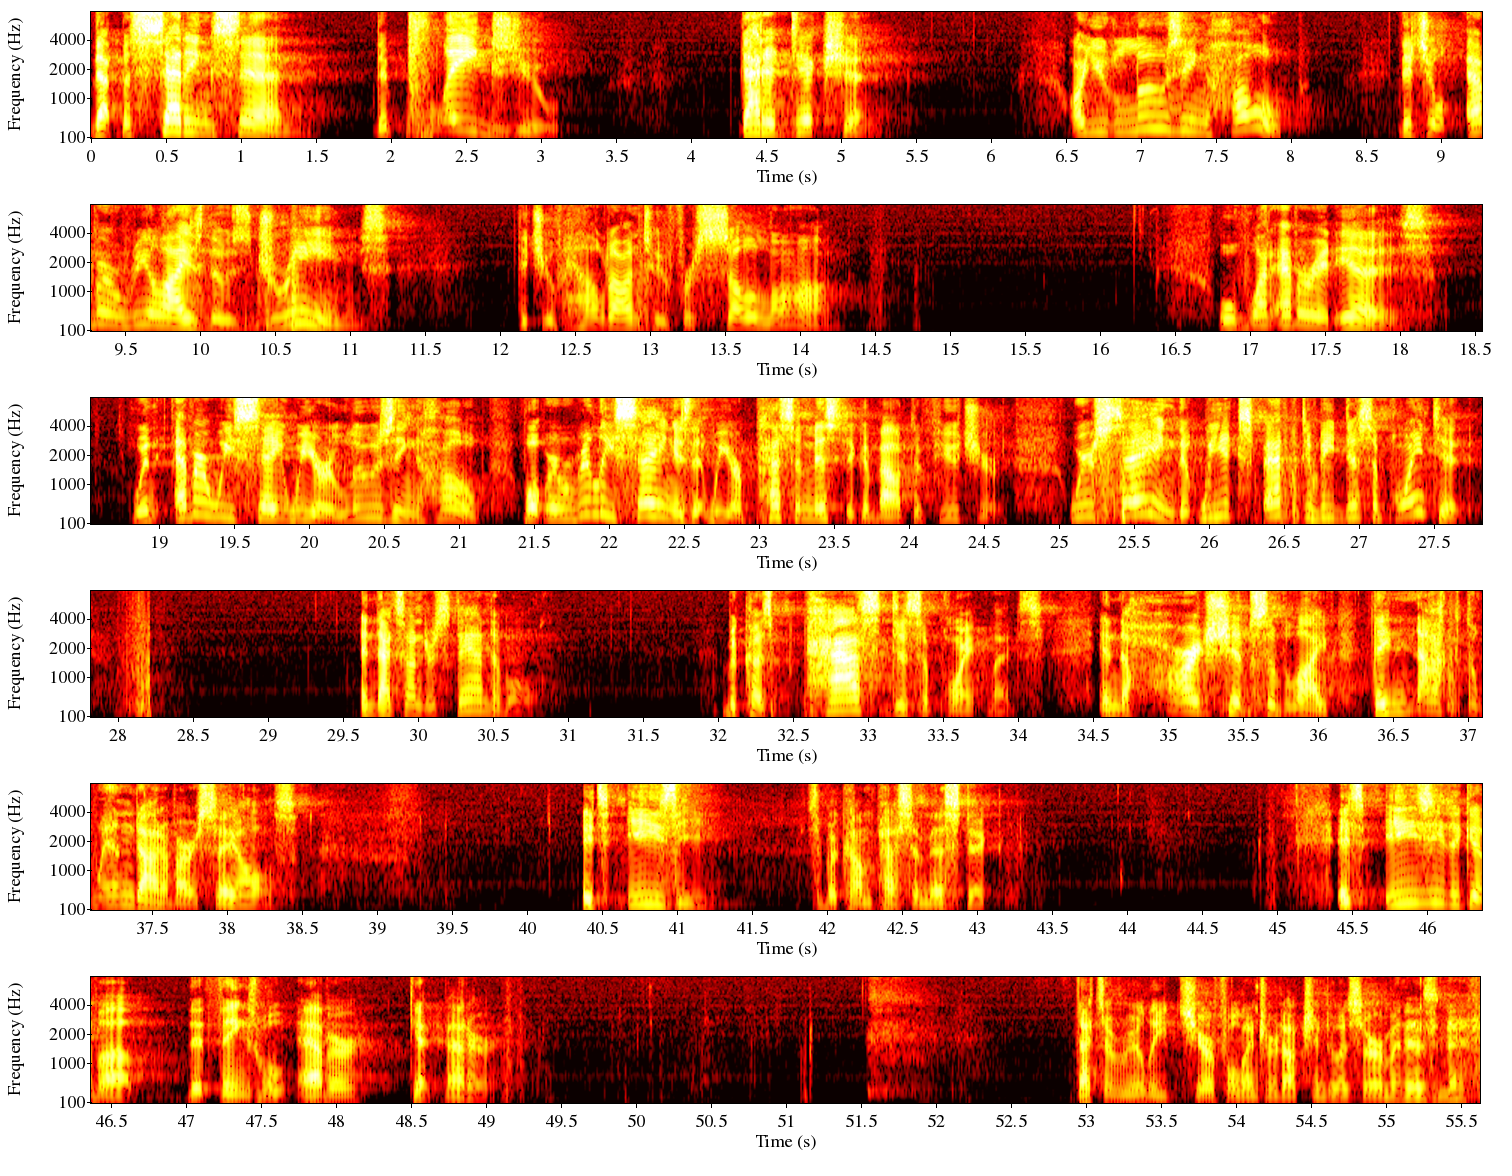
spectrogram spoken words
that besetting sin that plagues you, that addiction? Are you losing hope that you'll ever realize those dreams that you've held on to for so long? Well, whatever it is, Whenever we say we are losing hope, what we're really saying is that we are pessimistic about the future. We're saying that we expect to be disappointed. And that's understandable because past disappointments and the hardships of life, they knock the wind out of our sails. It's easy to become pessimistic. It's easy to give up that things will ever get better. That's a really cheerful introduction to a sermon, isn't it?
